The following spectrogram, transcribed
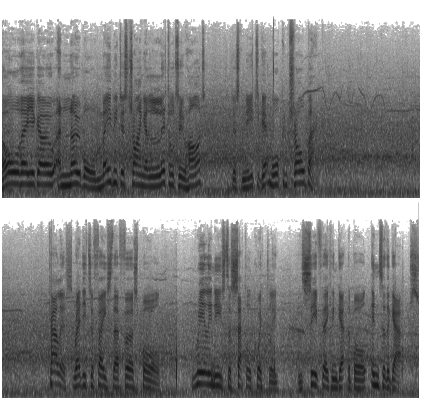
Oh, there you go, a no ball. Maybe just trying a little too hard. Just need to get more control back. Kallis ready to face their first ball. Really needs to settle quickly and see if they can get the ball into the gaps.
